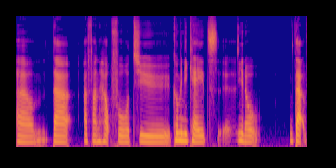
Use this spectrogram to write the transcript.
um, that I find helpful to communicate, uh, you know, that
